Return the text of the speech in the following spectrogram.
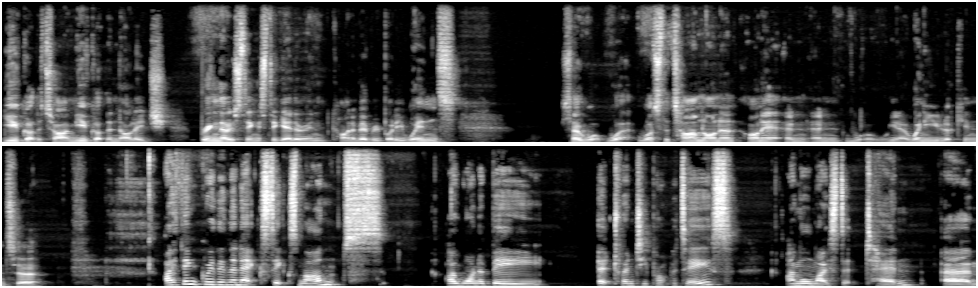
You've got the time, you've got the knowledge bring those things together and kind of everybody wins. So what, what what's the timeline on, it, and and you know when are you looking to? I think within the next six months, I want to be at twenty properties. I'm almost at ten. Um,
